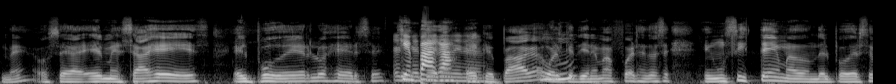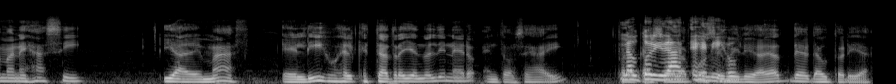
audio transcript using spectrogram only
¿ve? O sea, el mensaje es el poder lo ejerce El ¿Quién que paga? el que paga o el que tiene más fuerza. Entonces, en un sistema donde el poder se maneja así y además el hijo es el que está trayendo el dinero, entonces ahí La autoridad la es el hijo. de autoridad.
